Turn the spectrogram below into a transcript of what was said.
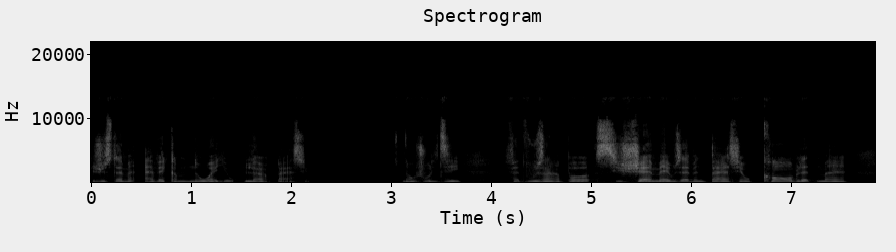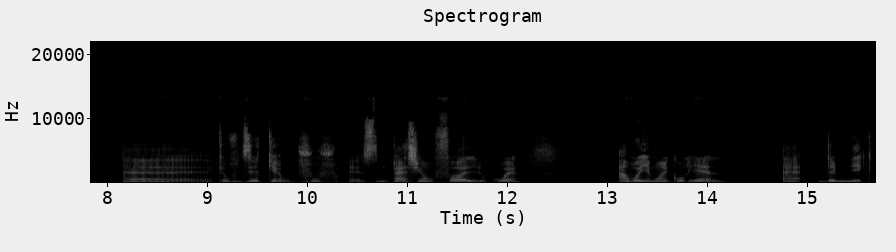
justement, avaient comme noyau leur passion. Donc, je vous le dis, faites-vous-en pas. Si jamais vous avez une passion complètement euh, que vous dites que euh, c'est une passion folle ou quoi, envoyez-moi un courriel à Dominique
